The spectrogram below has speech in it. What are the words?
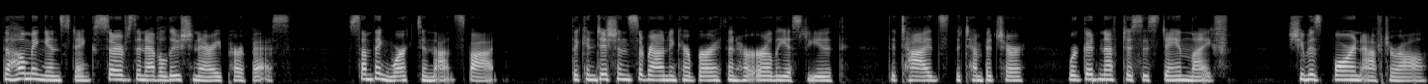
The homing instinct serves an evolutionary purpose. Something worked in that spot. The conditions surrounding her birth in her earliest youth, the tides, the temperature, were good enough to sustain life. She was born, after all,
